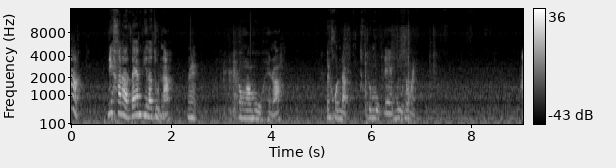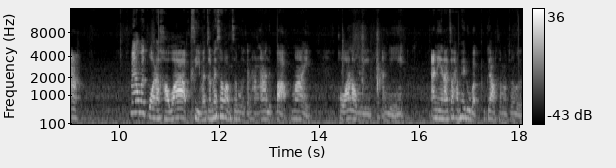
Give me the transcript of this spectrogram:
าก นี่ขนาดแต้มทีละจุดนะนี่ตรงจมูกเห็นปะเป็นคนดัดจมูกแดงไม่รู้ทำไม อะ ไม่ต้องไปกลัวนะคะว่าสีมันจะไม่สม่ำเสมอกันทั้งหน้าหรือเปล่า ไม่ เพราะว่าเรามีอันนี้ อันนี้นะจะทำให้ดูแบบทุกอย่างสม่ำเสมอ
